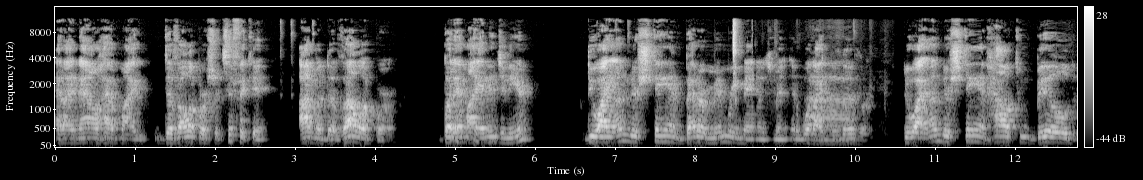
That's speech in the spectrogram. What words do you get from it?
and I now have my developer certificate. I'm a developer, but am I an engineer? Do I understand better memory management in what I Ah. deliver? Do I understand how to build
